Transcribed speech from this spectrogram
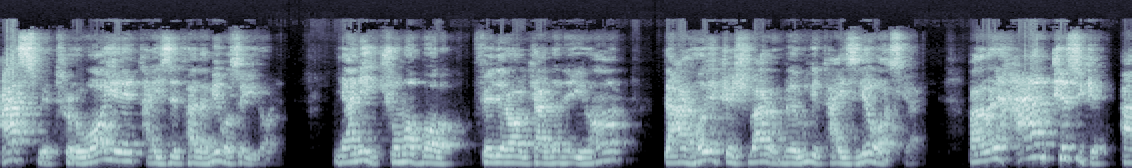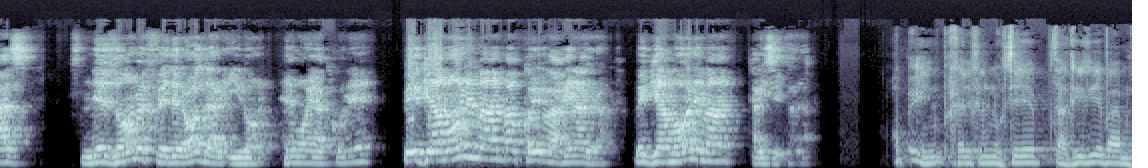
اسب تروای تجزیه طلبی واسه ایران. یعنی شما با فدرال کردن ایران درهای کشور رو به روی تجزیه باز کرد بنابراین هر کسی که از نظام فدرال در ایران حمایت کنه به گمان من من کاری بقیه ندارم. به گمان من تجزیه طلب خب این خیلی خیلی نکته دقیقیه و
